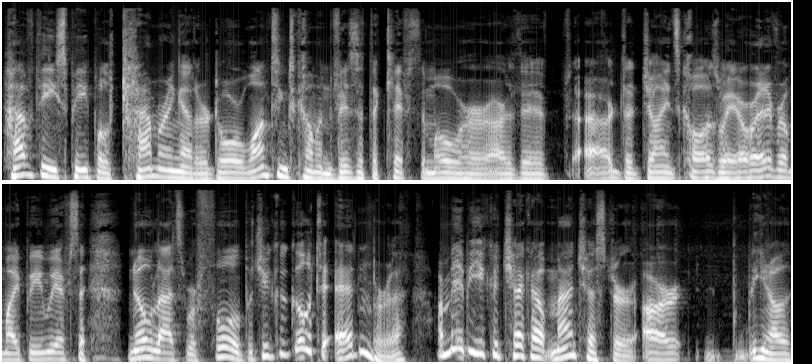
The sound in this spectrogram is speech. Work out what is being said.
have these people clamouring at our door, wanting to come and visit the Cliffs of Moher or the, or the Giant's Causeway or whatever it might be, we have to say, no, lads, we're full. But you could go to Edinburgh or maybe you could check out Manchester or, you know,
